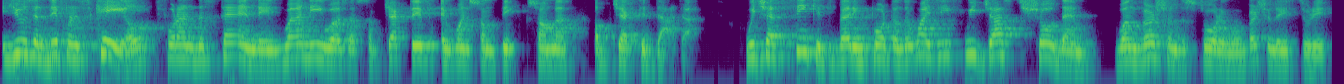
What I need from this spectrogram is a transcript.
use a different scale for understanding when he was a subjective and when something, some uh, objective data, which I think it's very important. Otherwise, if we just show them one version of the story, one version of the history,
